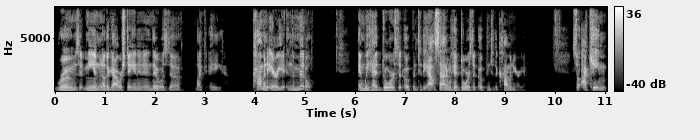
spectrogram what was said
rooms that me and another guy were staying in, and there was the like a common area in the middle. And we had doors that opened to the outside, and we had doors that opened to the common area. So I came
